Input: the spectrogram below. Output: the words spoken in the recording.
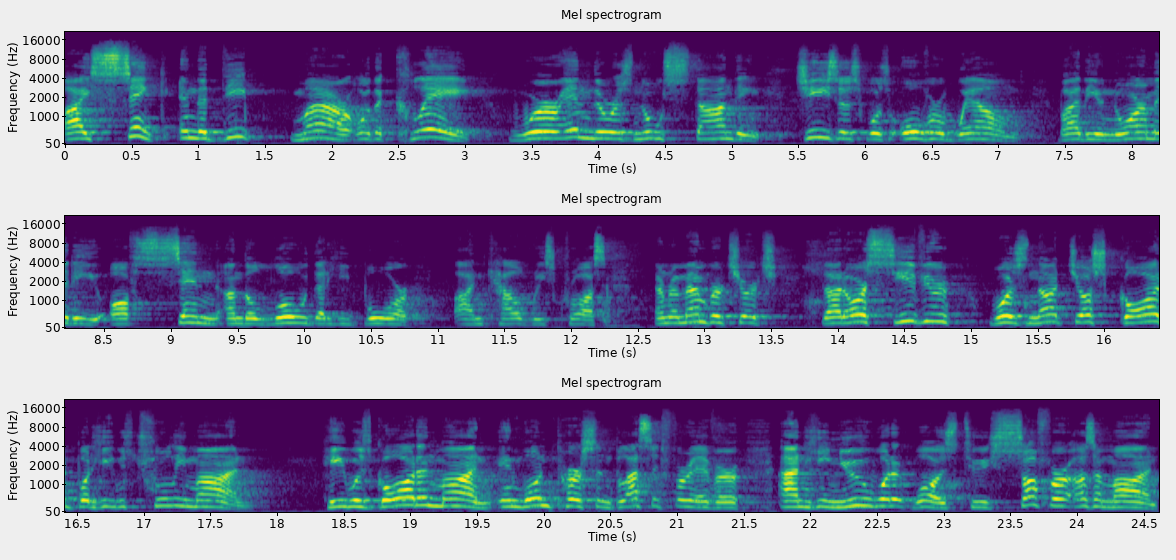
I sink in the deep mire or the clay wherein there is no standing. Jesus was overwhelmed by the enormity of sin and the load that he bore on Calvary's cross. And remember, church, that our Savior was not just God, but he was truly man. He was God and man in one person, blessed forever, and he knew what it was to suffer as a man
